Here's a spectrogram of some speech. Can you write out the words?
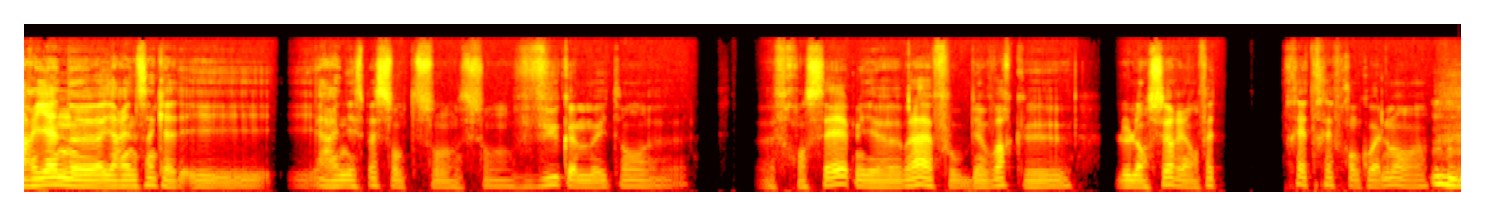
Ariane, Ariane 5 a- et, et Ariane Espace sont, sont, sont vus comme étant français, mais voilà, il faut bien voir que le lanceur est en fait très très franco-allemand. hein.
